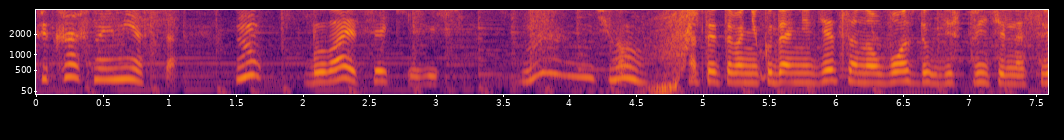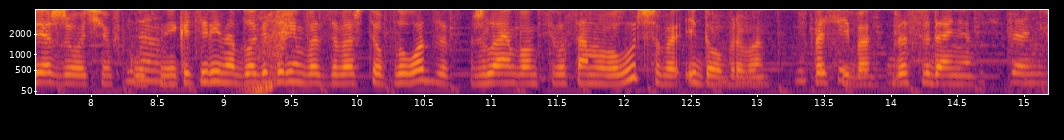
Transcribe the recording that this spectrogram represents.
прекрасное место. Ну, бывают всякие вещи. Ну, ничего. Ну, от этого никуда не деться, но воздух действительно свежий, очень вкусный. Да. Екатерина, благодарим вас за ваш теплый отзыв. Желаем вам всего самого лучшего и доброго. Спасибо. Спасибо. До свидания. До свидания.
